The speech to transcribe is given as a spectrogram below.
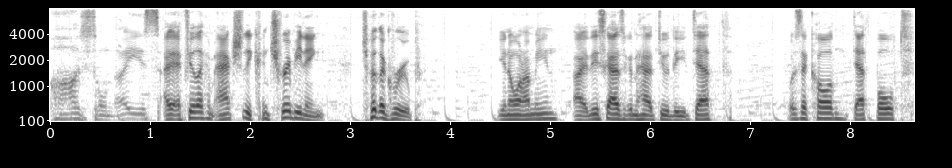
Oh, it's so nice. I, I feel like I'm actually contributing to the group. You know what I mean? All right, these guys are to have to do the death... What is it called? Death Bolt?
